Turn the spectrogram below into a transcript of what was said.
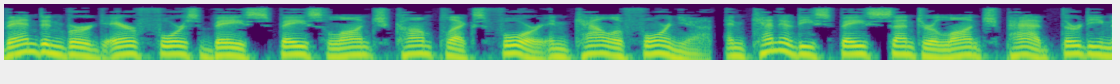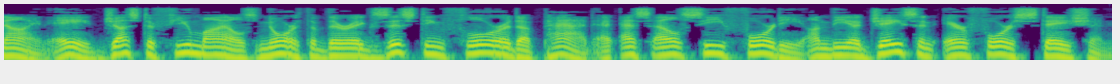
Vandenberg Air Force Base Space Launch Complex 4 in California, and Kennedy Space Center Launch Pad 39A just a few miles north of their existing Florida pad at SLC 40 on the adjacent Air Force Station.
